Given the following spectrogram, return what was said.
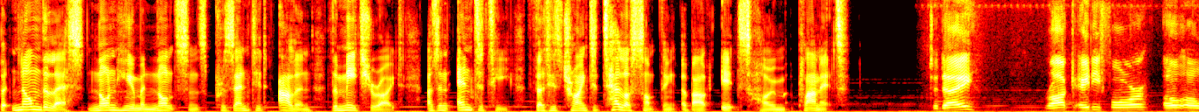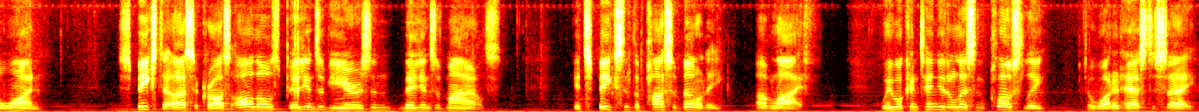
but nonetheless, non human nonsense presented Allan, the meteorite, as an entity that is trying to tell us something about its home planet. Today, Rock 84001 speaks to us across all those billions of years and millions of miles. It speaks of the possibility of life. We will continue to listen closely to what it has to say.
